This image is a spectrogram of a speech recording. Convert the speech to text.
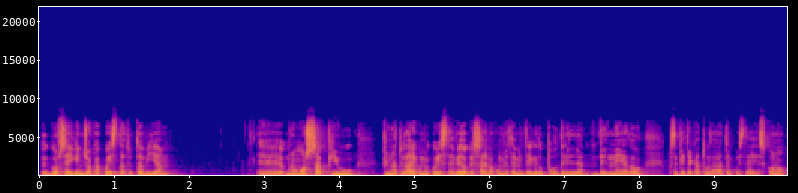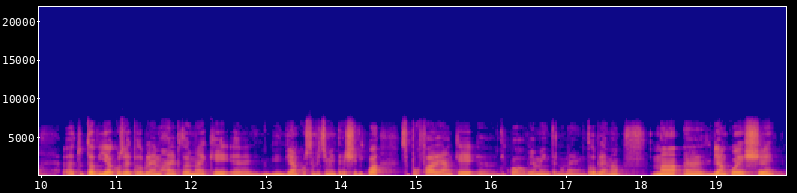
Goseigen gioca questa tuttavia eh, una mossa più più naturale come questa, è vero che salva completamente il gruppo del, del nero, queste pietre catturate, queste escono, eh, tuttavia cos'è il problema? Il problema è che eh, il bianco semplicemente esce di qua, si può fare anche eh, di qua ovviamente, non è un problema, ma eh, il bianco esce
